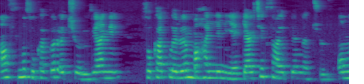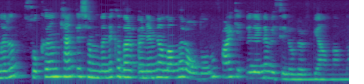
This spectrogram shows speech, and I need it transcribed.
aslında sokakları açıyoruz. Yani sokakları mahalleliye, gerçek sahiplerine açıyoruz. Onların sokağın kent yaşamında ne kadar önemli alanlar olduğunu fark etmelerine vesile oluyoruz bir anlamda.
